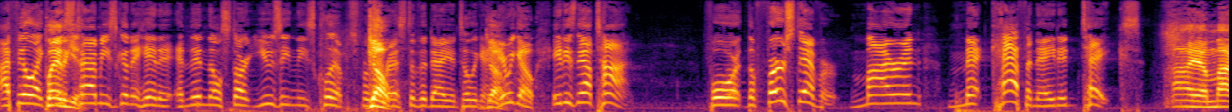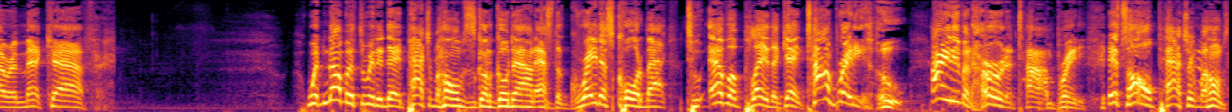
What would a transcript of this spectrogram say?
I feel like Play this time he's going to hit it, and then they'll start using these clips for Go. the rest of the day until the game. Go. Here we go. It is now time for the first ever Myron Metcalfinated takes. I am Myron Medcalf. With number three today, Patrick Mahomes is going to go down as the greatest quarterback to ever play the game. Tom Brady, who? I ain't even heard of Tom Brady. It's all Patrick Mahomes.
